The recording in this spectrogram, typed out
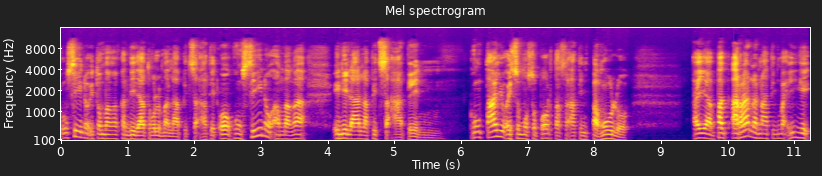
kung sino itong mga kandidatong lumalapit sa atin o kung sino ang mga inilalapit sa atin. Kung tayo ay sumusuporta sa ating Pangulo, ay ah, pag-aralan nating maigi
